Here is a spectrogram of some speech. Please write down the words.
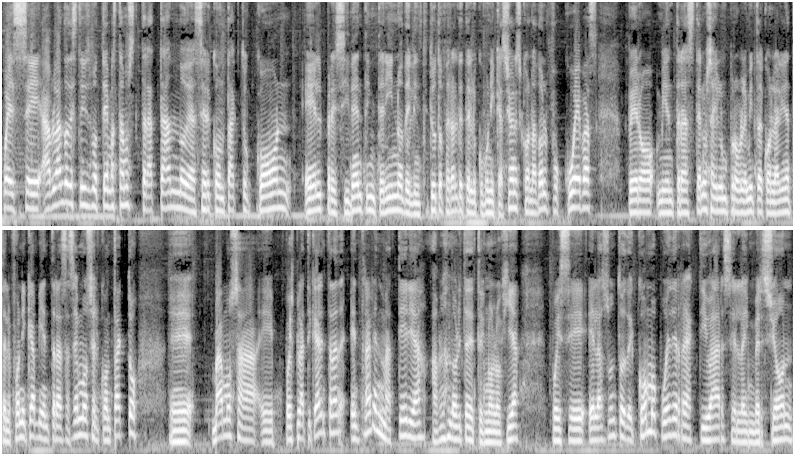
pues eh, hablando de este mismo tema, estamos tratando de hacer contacto con el presidente interino del Instituto Federal de Telecomunicaciones, con Adolfo Cuevas, pero mientras tenemos ahí un problemita con la línea telefónica, mientras hacemos el contacto, eh, vamos a eh, pues platicar, entrar, entrar en materia, hablando ahorita de tecnología, pues eh, el asunto de cómo puede reactivarse la inversión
